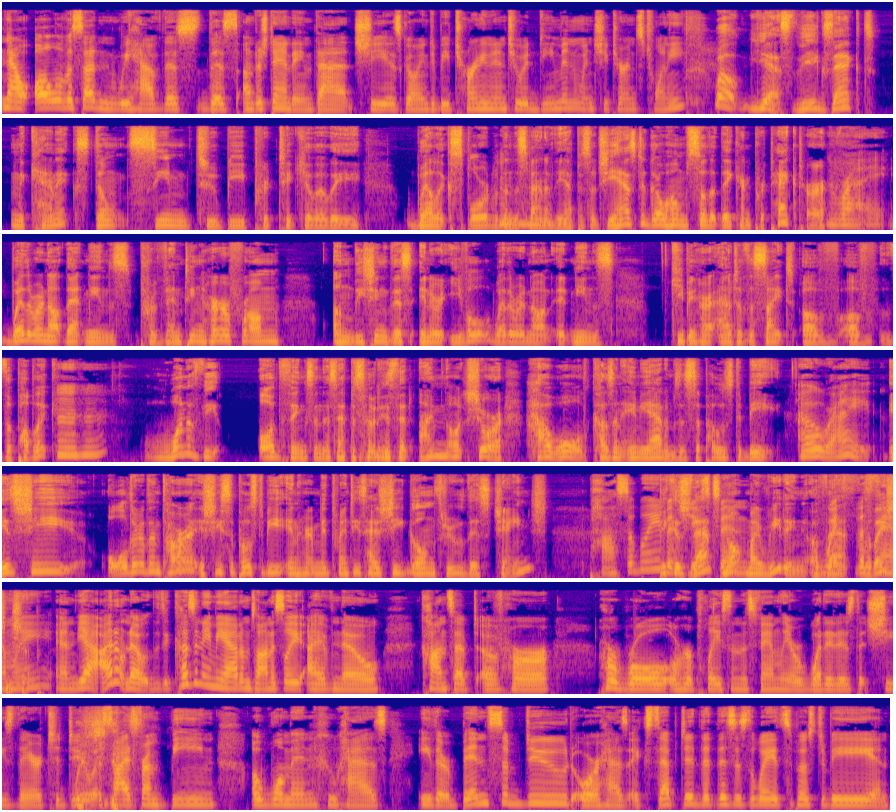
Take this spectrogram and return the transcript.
Now, all of a sudden, we have this this understanding that she is going to be turning into a demon when she turns twenty. Well, yes, the exact mechanics don't seem to be particularly well explored within the span of the episode. She has to go home so that they can protect her. Right. Whether or not that means preventing her from unleashing this inner evil, whether or not it means keeping her out of the sight of of the public. Mm-hmm. One of the odd things in this episode is that I'm not sure how old cousin Amy Adams is supposed to be. Oh, right. Is she older than Tara? Is she supposed to be in her mid twenties? Has she gone through this change? Possibly, Because that's not my reading of with that the relationship. family. And yeah, I don't know. The cousin Amy Adams, honestly, I have no concept of her her role or her place in this family or what it is that she's there to do aside from being a woman who has either been subdued or has accepted that this is the way it's supposed to be and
